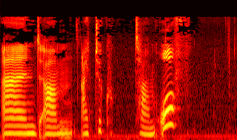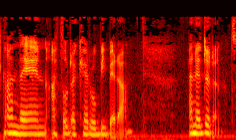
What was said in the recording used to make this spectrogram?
And um, I took time off and then I thought, okay, it'll be better. And it didn't.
